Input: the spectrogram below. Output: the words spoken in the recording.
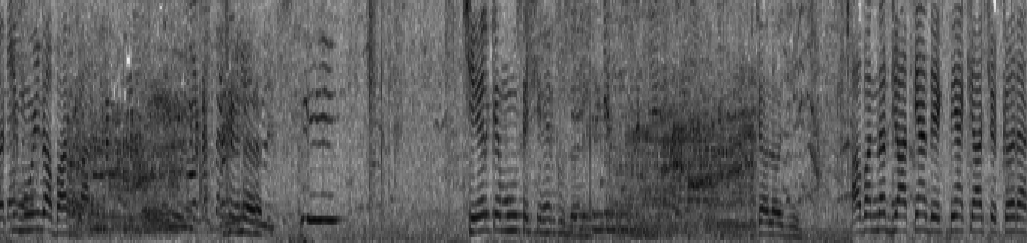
तकी। मुँह ही ना बात कर शेर के मुँह से शेर गुजर चलो जी। अब अंदर जाते हैं देखते हैं क्या चक्कर है।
